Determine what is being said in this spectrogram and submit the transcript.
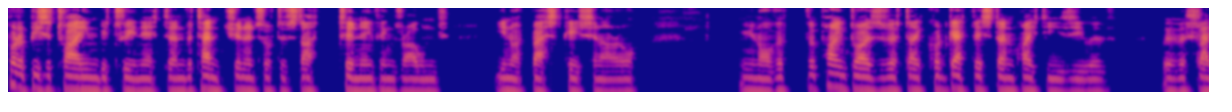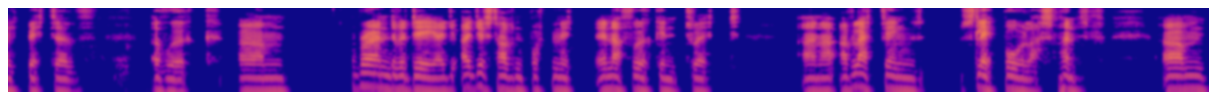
put a piece of twine between it and the tension and sort of start turning things round, you know, best case scenario. You know, the the point was that I could get this done quite easy with with a slight bit of of work. Um, by the end of the day, I, I just haven't put it enough work into it, and I, I've let things slip over last month. Um,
